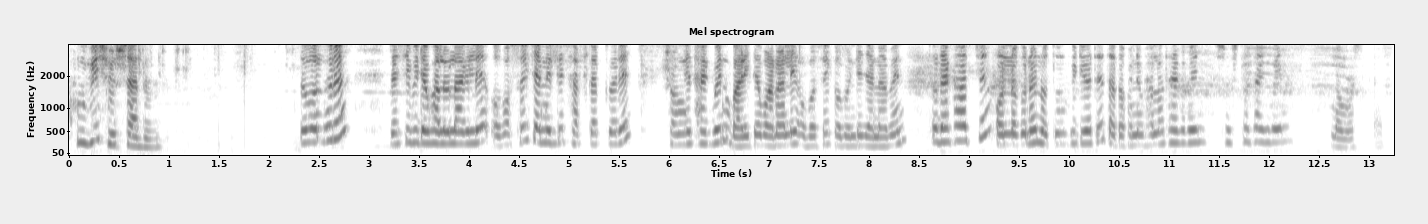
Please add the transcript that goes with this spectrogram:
খুবই সুস্বাদু। তো বন্ধুরা রেসিপিটা ভালো লাগলে অবশ্যই চ্যানেলটি সাবস্ক্রাইব করে সঙ্গে থাকবেন, বাড়িতে বানালে অবশ্যই কমেন্টে জানাবেন। তো দেখা হচ্ছে অন্য কোনো নতুন ভিডিওতে ততক্ষণে ভালো থাকবেন, সুস্থ থাকবেন, নমস্কার।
